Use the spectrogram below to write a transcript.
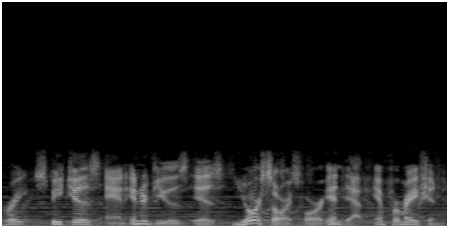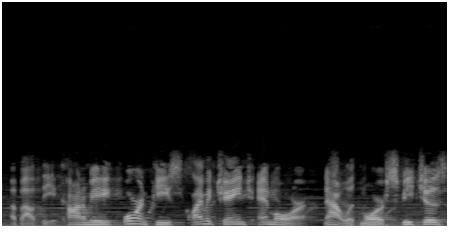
Great Speeches and Interviews is your source for in depth information about the economy, war and peace, climate change, and more. Now, with more speeches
